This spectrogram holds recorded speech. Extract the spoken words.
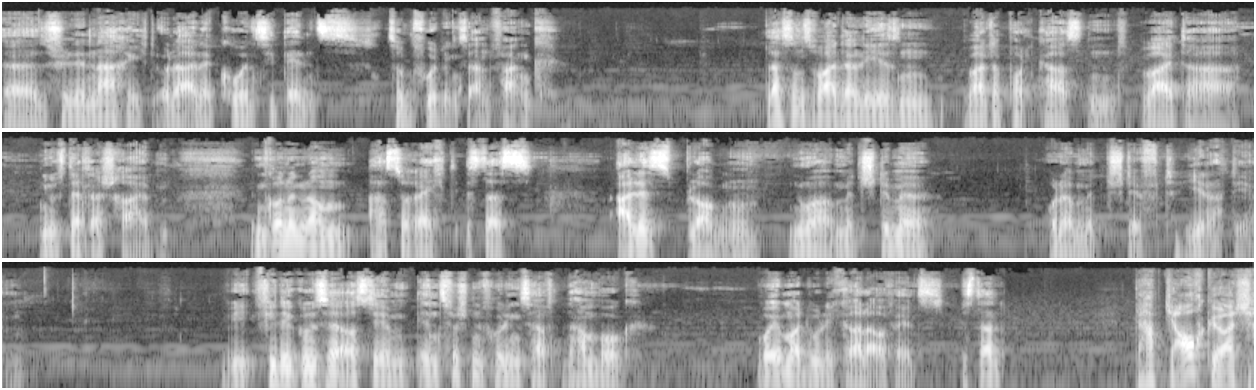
äh, schöne Nachricht oder eine Koinzidenz zum Frühlingsanfang. Lass uns weiterlesen, weiter podcasten, weiter Newsletter schreiben. Im Grunde genommen hast du recht, ist das alles Bloggen, nur mit Stimme oder mit Stift, je nachdem. Wie viele Grüße aus dem inzwischen frühlingshaften Hamburg, wo immer du dich gerade aufhältst. Bis dann. Da habt ihr auch gehört,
